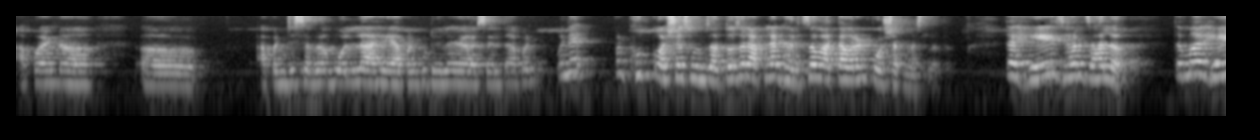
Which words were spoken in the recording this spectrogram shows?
आपण आपण जे सगळं बोललं आहे आपण कुठे असेल तर आपण म्हणजे पण खूप कॉशियस होऊन जातो जर आपल्या घरचं वातावरण पोषक नसलं तर. तर हे जर झालं तर मग हे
